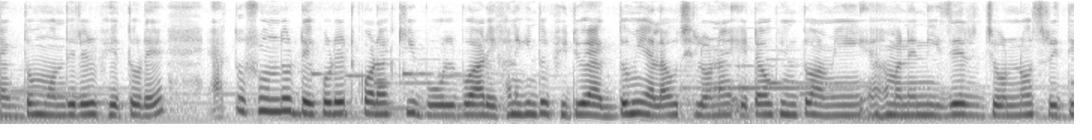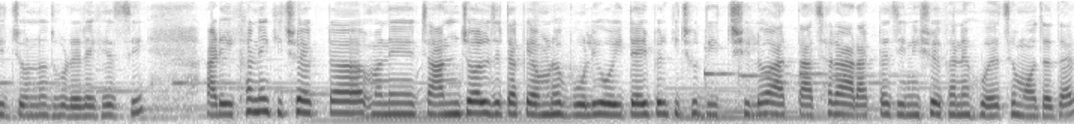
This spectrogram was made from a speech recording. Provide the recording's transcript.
একদম মন্দিরের ভেতরে। এত সুন্দর ডেকোরেট করা, কি বলব? আর এখানে কিন্তু ভিডিও একদমই অ্যালাউ ছিল না। এটাও কিন্তু আমি মানে নিজের জন্য, স্মৃতির জন্য ধরে রেখেছি। আর এখানে কিছু একটা মানে চাঞ্জল যেটাকে আমরা বলি, ওই টাইপের কিছু দিচ্ছিল। আর তাছাড়া আর একটা জিনিসও এখানে হয়েছে মজাদার।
